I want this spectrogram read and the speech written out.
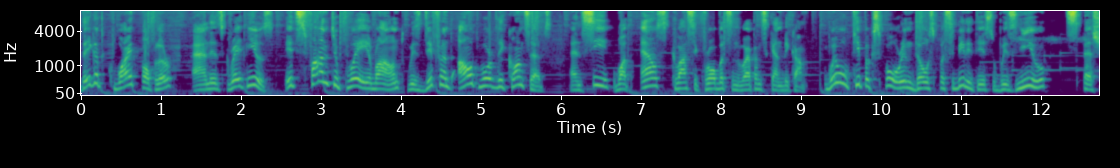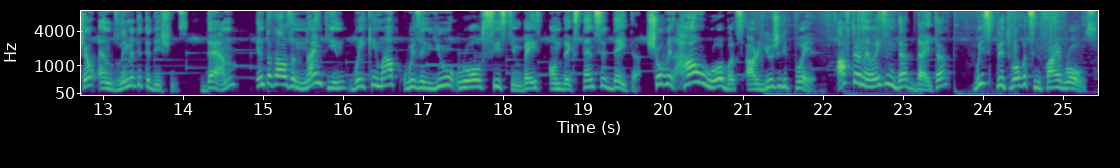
They got quite popular and it's great news. It's fun to play around with different outwardly concepts and see what else classic robots and weapons can become. We will keep exploring those possibilities with new, special and limited editions. Then, in 2019, we came up with a new role system based on the extensive data, showing how robots are usually played. After analyzing that data, we split robots in five roles.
